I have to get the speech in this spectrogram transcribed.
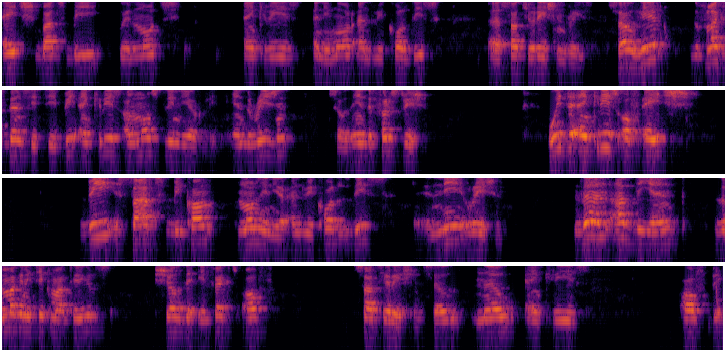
H, but B will not increase anymore, and we call this uh, saturation region. So here, the flux density B increase almost linearly in the region, so in the first region. With the increase of H, B starts to become nonlinear, and we call this knee region. Then at the end, the magnetic materials show the effect of saturation, so no increase of B.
